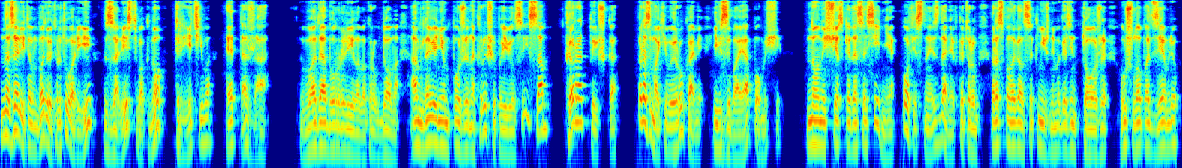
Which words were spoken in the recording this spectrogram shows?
на залитом водой тротуаре и залезть в окно третьего этажа. Вода бурлила вокруг дома, а мгновением позже на крыше появился и сам коротышка, размахивая руками и взывая о помощи. Но он исчез, когда соседнее, офисное здание, в котором располагался книжный магазин, тоже ушло под землю.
